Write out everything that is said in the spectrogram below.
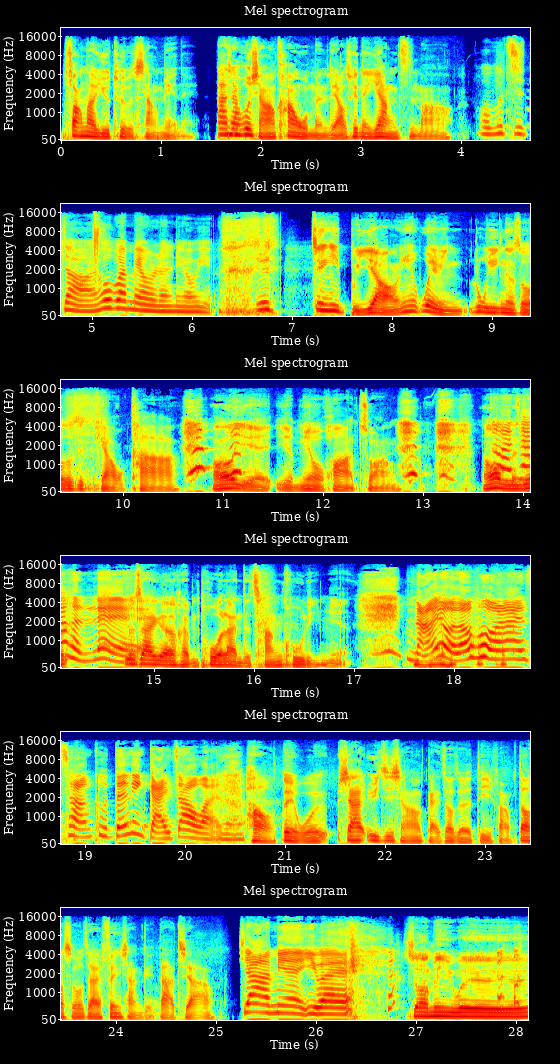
放到 YouTube 上面呢。大家会想要看我们聊天的样子吗？我不知道欸，会不会没有人留言？因为建议不要，因为魏敏录音的时候都是调咖，然后也也没有化妆，然后我们就很累，又在一个很破烂的仓库里面。哪有到破烂仓库？等你改造完了。好，对，我现在预计想要改造这个地方，到时候再分享给大家。下面一位，下面一位。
